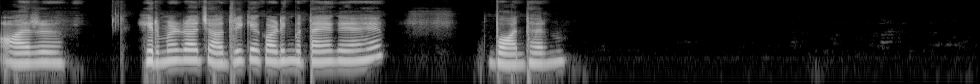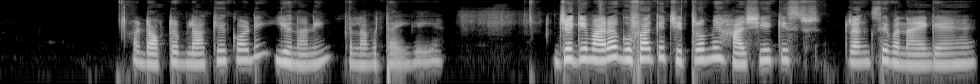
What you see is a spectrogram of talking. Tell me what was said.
और हिरमन राव चौधरी के अकॉर्डिंग बताया गया है बौद्ध धर्म। और डॉक्टर ब्लॉक के अकॉर्डिंग यूनानी कला बताई गई है। जोगीमारा गुफा के चित्रों में हाशिए किस रंग से बनाए गए हैं?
